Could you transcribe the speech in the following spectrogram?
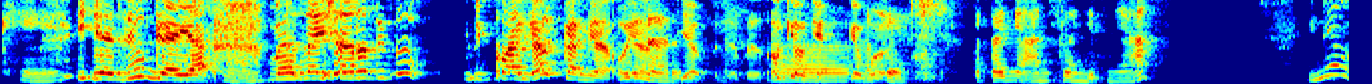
okay. iya juga ya. Okay. bahasa isyarat itu diperagakan ya. Oh ya. Benar. Ya, benar-benar oke oke eh, oke okay, pertanyaan selanjutnya. Ini yang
